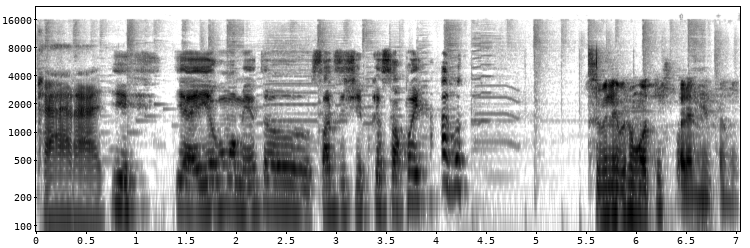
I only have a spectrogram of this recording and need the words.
Caralho. E, e aí, em algum momento, eu só desisti, porque eu só apoiava. Isso me lembrou uma outra história minha também.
